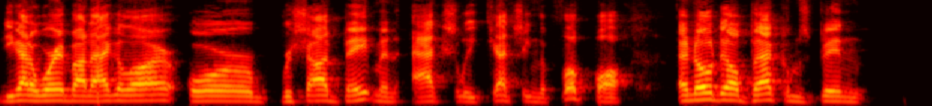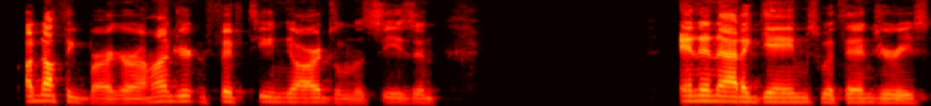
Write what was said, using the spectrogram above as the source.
you got to worry about Agholor or Rashod Bateman actually catching the football. And Odell Beckham's been a nothing burger, 115 yards on the season, in and out of games with injuries.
